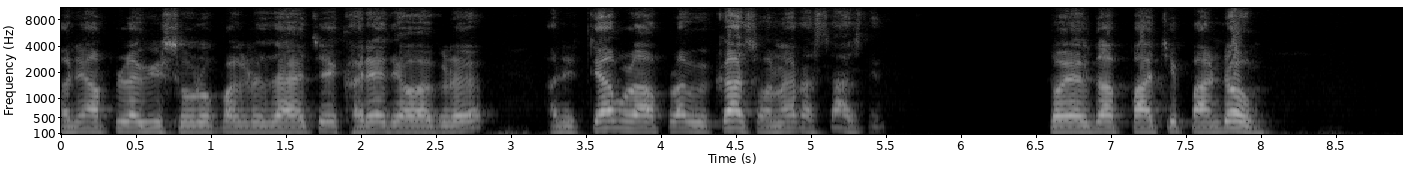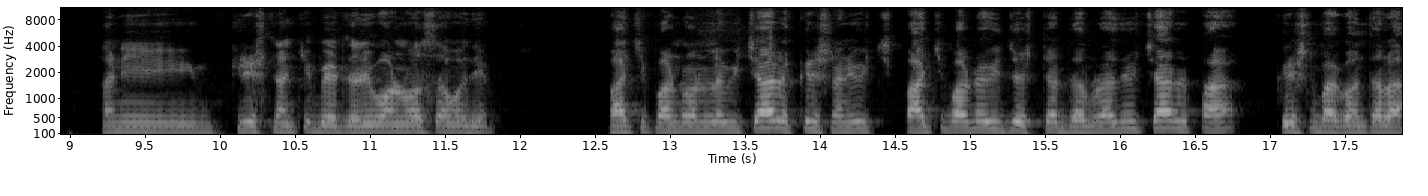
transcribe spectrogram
आणि आपल्या विश्वरूपाकडे जायचे खऱ्या देवाकडं आणि त्यामुळं आपला विकास होणार असा असेल. तो एकदा पाची पांडव आणि कृष्णांची भेट झाली वनवासामध्ये. पाची पांडवांना विचारलं कृष्णाने विच पाची पांडव युधिष्ठिर धर्मराजने विचारलं पा कृष्ण भगवंताला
